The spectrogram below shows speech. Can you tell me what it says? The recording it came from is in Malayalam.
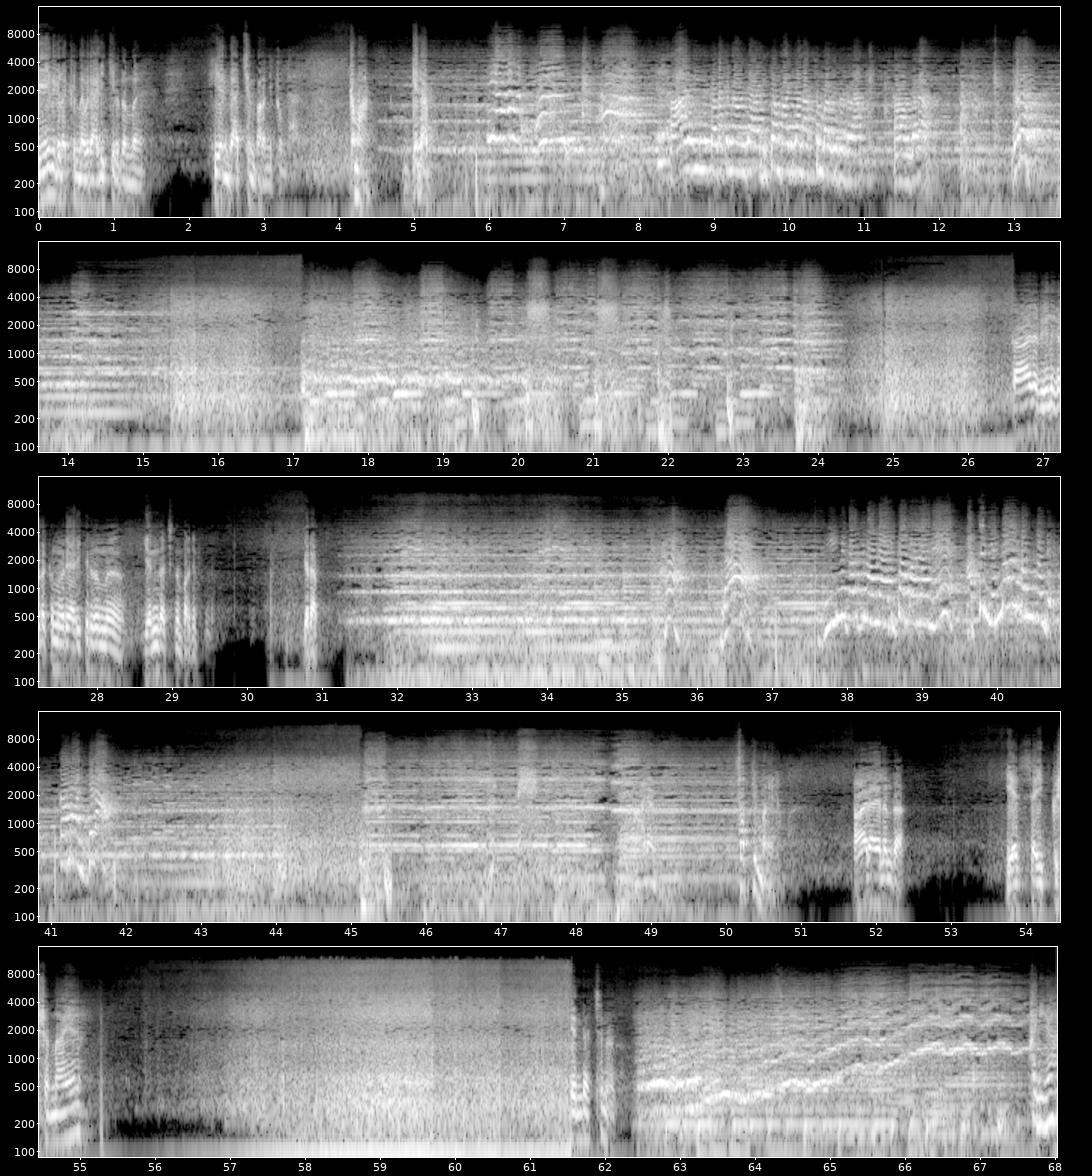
വീണ് കിടക്കുന്നവരെ അടിക്കരുതെന്ന് എന്റെ അച്ഛൻ പറഞ്ഞിട്ടുണ്ട്. കമാൺ ഗെറ്റപ്പ് താഴെ വീണ് കിടക്കുന്നവന്റെ അടിക്കാൻ പാടില്ല അച്ഛൻ പറഞ്ഞിട്ടുണ്ടാ താഴെ വീണ് കിടക്കുന്നവരെ അടിക്കരുതെന്ന് എന്റെ അച്ഛനും പറഞ്ഞിട്ടുണ്ട്. ഗെറ്റപ്പ് വീണ് കിടക്കുന്നവനെ അടിക്കാൻ പാടില്ലാന്ന് അച്ഛൻ എന്നാലും പറഞ്ഞിട്ടുണ്ട് കമാൻ കടാ ആരാണ് നീ? സത്യം പറയണം ആരായാലെന്താ എസ് ഐ കൃഷ്ണൻ നായർ എന്റെ അച്ഛനാണ്. അനിയ.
